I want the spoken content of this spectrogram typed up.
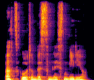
Macht's gut und bis zum nächsten Video.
